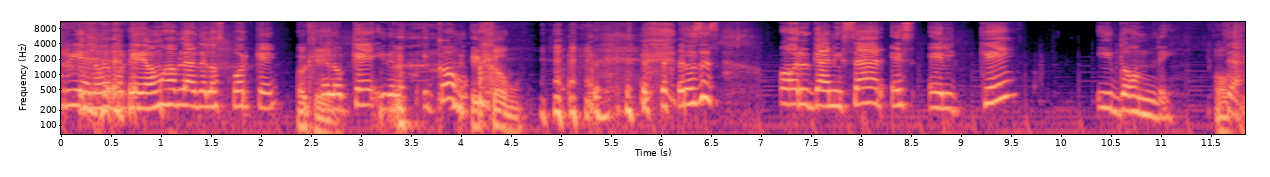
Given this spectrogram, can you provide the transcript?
riéndome porque vamos a hablar de los por qué, de lo qué y de lo y cómo. ¿Y cómo? Entonces, organizar es el qué y dónde. O Ok. sea,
